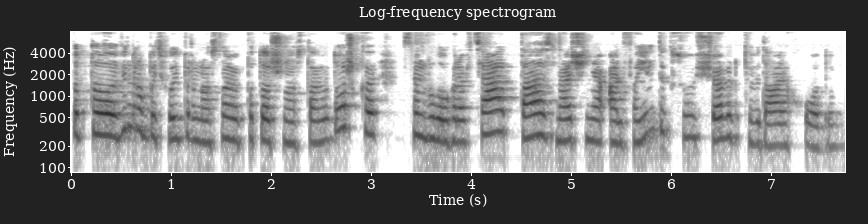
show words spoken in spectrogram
Тобто він робить вибір на основі поточного стану дошки, символу гравця та значення альфа-індексу, що відповідає ходу.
